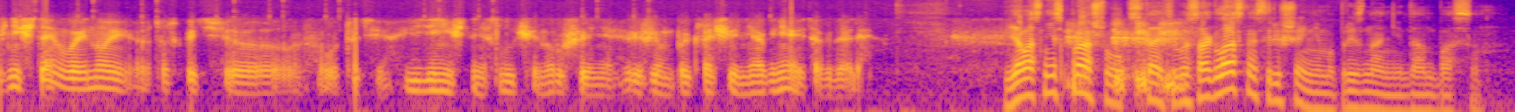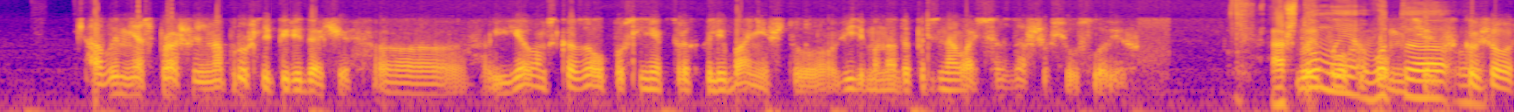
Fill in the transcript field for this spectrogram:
же не считаем войной, э, так сказать, э, вот эти единичные случаи нарушения режима прекращения огня и так далее. Я вас не спрашивал, кстати, вы согласны с решением о признании Донбасса? А вы меня спрашивали на прошлой передаче. Э, я вам сказал после некоторых колебаний, что, видимо, надо признавать в создавшихся условиях. А что мы вот... Э, что,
